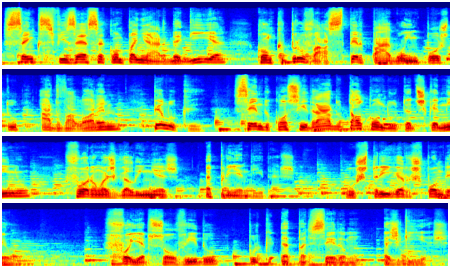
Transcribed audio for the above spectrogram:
sem que se fizesse acompanhar da guia com que provasse ter pago o imposto ad valorem, pelo que, sendo considerado tal conduta descaminho, foram as galinhas apreendidas. O Estriga respondeu: Foi absolvido porque apareceram as guias.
